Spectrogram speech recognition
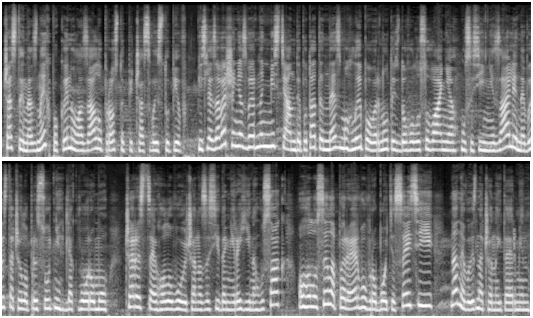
Частина з них покинула залу просто під час виступів. Після завершення звернень містян депутати не змогли повернутись до голосування. У сесійній залі не вистачило присутніх для кворуму. Через це головуюча на засіданні Регіна Гусак оголосила перерву в роботі сесії на невизначений термін.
